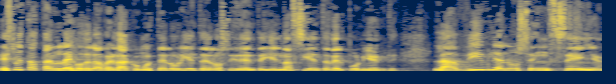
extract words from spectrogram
eso está tan lejos de la verdad como está el oriente del occidente y el naciente del poniente. La Biblia nos enseña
